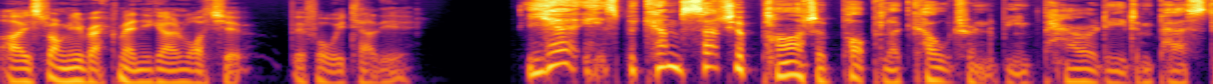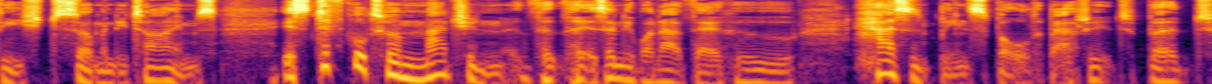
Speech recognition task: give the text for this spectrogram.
I strongly recommend you go and watch it before we tell you. Yeah, it's become such a part of popular culture and been parodied and pastiched so many times. It's difficult to imagine that there's anyone out there who hasn't been spoiled about it, but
